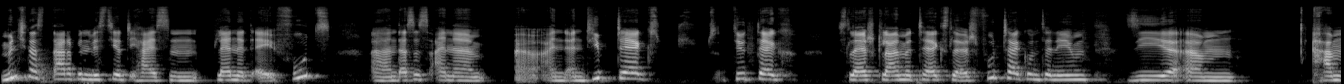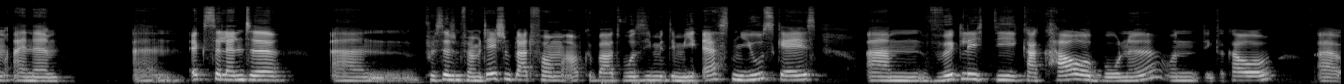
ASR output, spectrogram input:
Münchner Startup investiert, die heißen Planet A Foods. Äh, das ist eine, äh, ein, ein Deep Tech, Deep Tech slash Climate Tech slash Food Tech Unternehmen, Sie ähm, haben eine äh, exzellente äh, Precision Fermentation Plattform aufgebaut, wo sie mit dem ersten Use Case ähm, wirklich die Kakaobohne und den Kakao äh,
